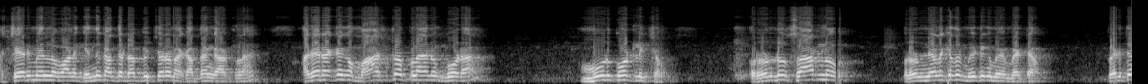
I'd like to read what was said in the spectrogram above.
ఆ చైర్మన్లు వాళ్ళకి ఎందుకు అంత డబ్బు ఇచ్చారో నాకు అర్థం కావట్లే. అదే రకంగా మాస్టర్ ప్లాన్కి కూడా మూడు కోట్లు ఇచ్చాం. రెండు సార్లు రెండు నెలల క్రితం మీటింగ్ మేము పెట్టాం. పెడితే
